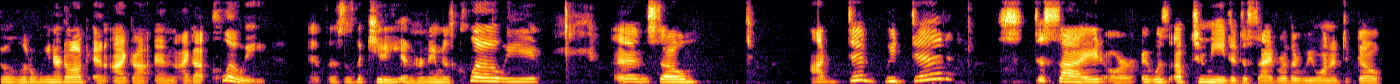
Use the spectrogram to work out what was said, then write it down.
the little wiener dog and I got and I got Chloe. And this is the kitty and her name is Chloe. And so I did we did decide, or it was up to me to decide whether we wanted to go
